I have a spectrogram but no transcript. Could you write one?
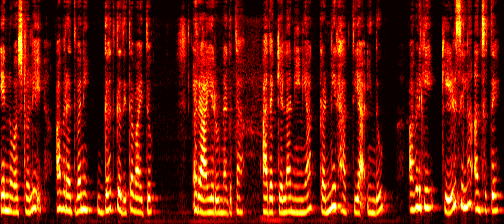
ಎನ್ನುವಷ್ಟರಲ್ಲಿ ಅವರ ಧ್ವನಿ ಗದ್ಗದಿತವಾಯಿತು. ರಾಯರು ನಗುತ್ತಾ, ಅದಕ್ಕೆಲ್ಲ ನೀನು ಯಾಕೆ ಕಣ್ಣೀರು ಹಾಕ್ತೀಯಾ ಇಂದು? ಅವಳಿಗೆ ಕೇಳಿಸಿಲ್ಲ ಅನಿಸುತ್ತೆ.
